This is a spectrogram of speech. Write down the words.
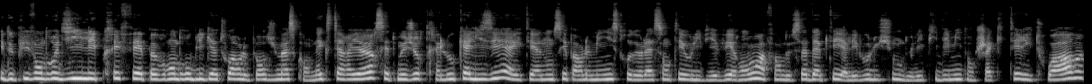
Et depuis vendredi, les préfets peuvent rendre obligatoire le port du masque en extérieur. Cette mesure très localisée a été annoncée par le ministre de la Santé Olivier Véran afin de s'adapter à l'évolution de l'épidémie dans chaque territoire.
